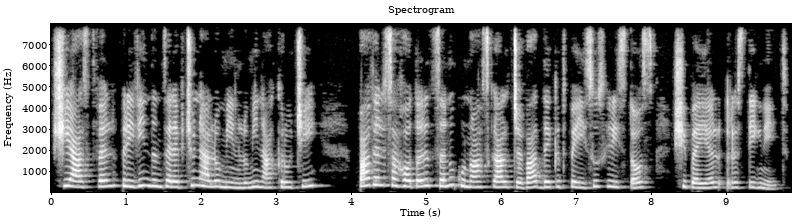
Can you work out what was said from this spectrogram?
Și astfel, privind înțelepciunea lumii în lumina crucii, Pavel s-a hotărât să nu cunoască altceva decât pe Isus Hristos și pe El răstignit.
